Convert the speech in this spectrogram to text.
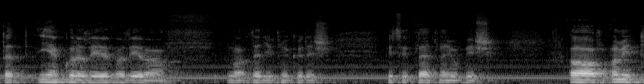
tehát ilyenkor azért, azért a, az együttműködés picit lehetne jobb is. A, amit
